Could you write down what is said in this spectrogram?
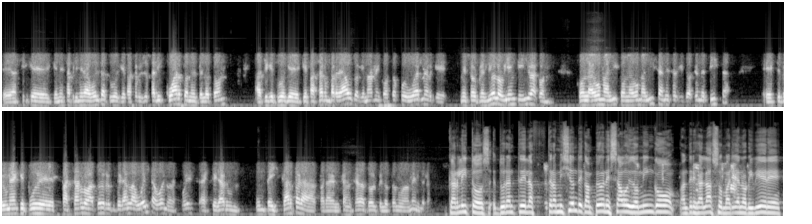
eh, así que, en esa primera vuelta tuve que pasar, yo salí cuarto en el pelotón, así que tuve que, pasar un par de autos, que más me costó fue Werner, que me sorprendió lo bien que iba con, con, la, goma, con la goma lisa en esa situación de pista. Este, pero una vez que pude pasarlos a todos y recuperar la vuelta, bueno, después a esperar un, un pace car para, para alcanzar a todo el pelotón nuevamente. Carlitos, durante la transmisión de campeones sábado y domingo, Andrés Galazo, Mariano Riviere,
